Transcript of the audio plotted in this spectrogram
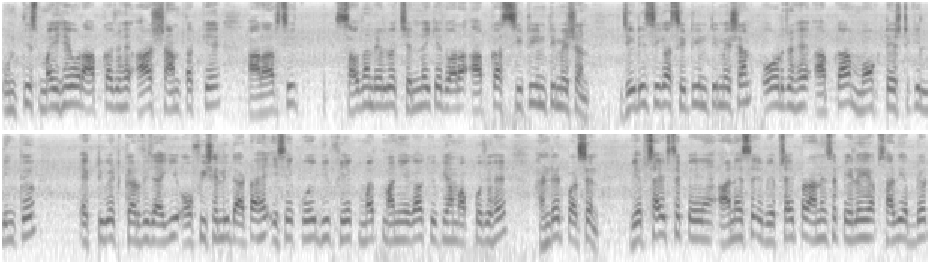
उनतीस मई है और आपका जो है आज शाम तक के आरआरसी साउदर्न रेलवे चेन्नई के द्वारा आपका सिटी इंटीमेशन जीडीसी का सिटी इंटीमेशन और जो है आपका मॉक टेस्ट की लिंक एक्टिवेट कर दी जाएगी। ऑफिशियली डाटा है, इसे कोई भी फेक मत मानिएगा क्योंकि हम आपको जो है हंड्रेड परसेंट वेबसाइट से आने से वेबसाइट पर आने से पहले ही आप सारी अपडेट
